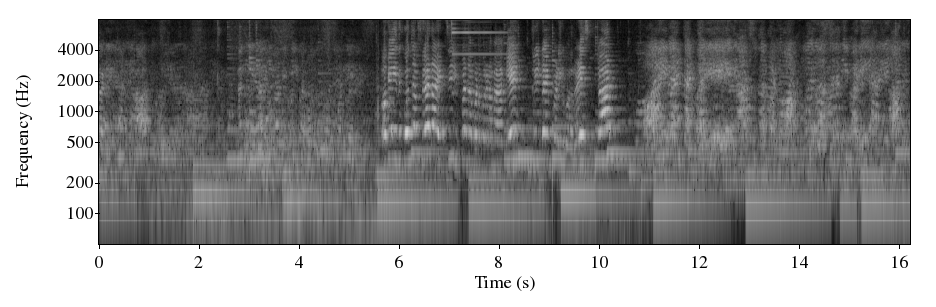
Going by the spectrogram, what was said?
வசனத்தின்படி ஓகே இது கொஞ்சம் ஃபேட் ஆயிடுச்சு. இப்போ என்ன பண்ண போறோம் நம்ம? அகைன் த்ரீ டைம் படிக்க போறோம். ரெடி ஸ்டார்ட் வாலிபன் தன் வழியை சுத்தம் உமது வசனத்தின்படி காத்துக்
